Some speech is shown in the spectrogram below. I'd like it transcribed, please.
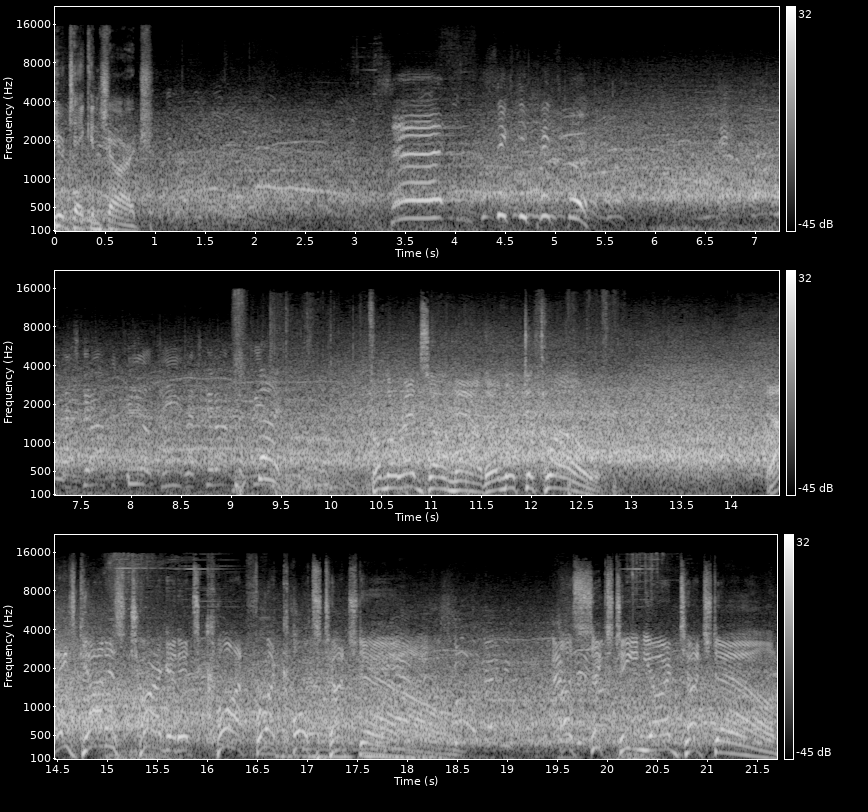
You're taking charge. Set. 60 Pittsburgh. Let's get off the field, T. Let's get off the field. From the red zone now, they'll look to throw. And he's got his target. It's caught for a Colts touchdown. A 16-yard touchdown.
